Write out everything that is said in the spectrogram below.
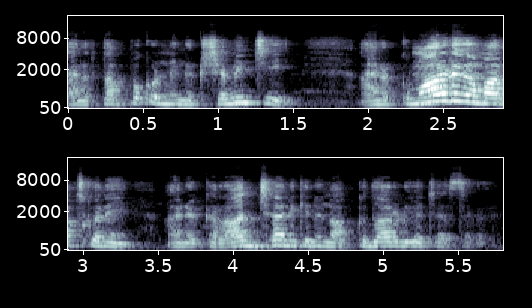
ఆయన తప్పకుండా నిన్ను క్షమించి ఆయన కుమారుడిగా మార్చుకొని ఆయన యొక్క రాజ్యానికి నిన్ను హక్కుదారుడిగా చేస్తాడు.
